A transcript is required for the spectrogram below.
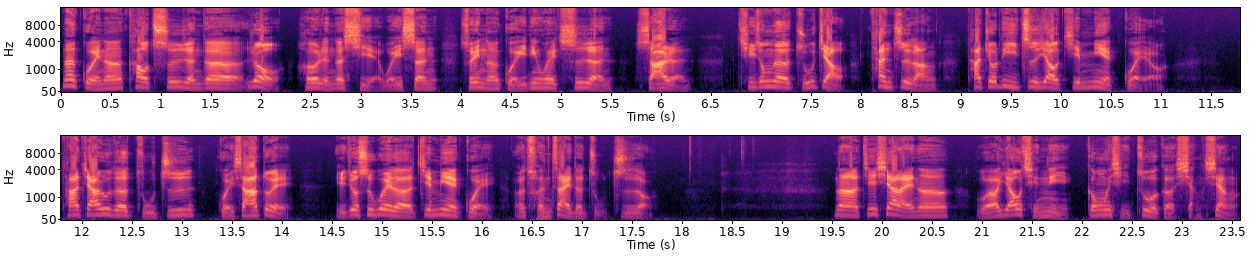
那鬼呢，靠吃人的肉、喝人的血为生，所以呢，鬼一定会吃人、杀人。其中的主角炭治郎，他就立志要歼灭鬼哦。他加入的组织鬼杀队，也就是为了歼灭鬼而存在的组织哦。那接下来呢，我要邀请你跟我一起做个想象。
